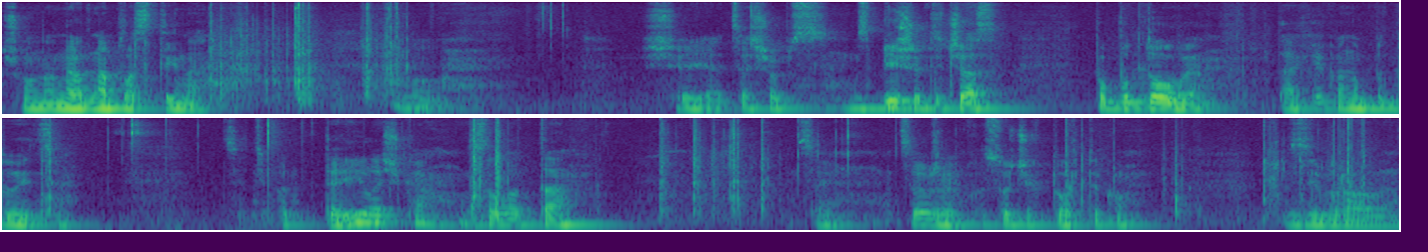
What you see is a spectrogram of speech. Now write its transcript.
що вона не одна пластина. Ну, ще є. Це щоб збільшити час побудови. Так, як воно будується? Це типу тарілочка золота. Це, це вже кусочок тортику зібрали.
